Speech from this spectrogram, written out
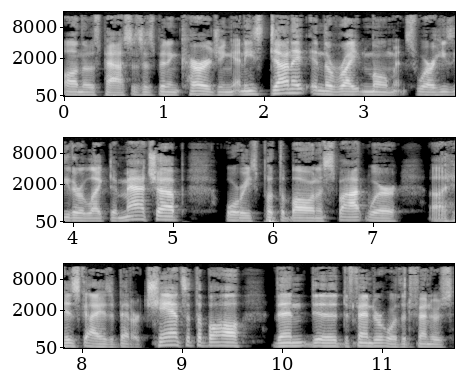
on those passes has been encouraging. And he's done it in the right moments where he's either liked a matchup or he's put the ball in a spot where uh, his guy has a better chance at the ball than the defender or the defender's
